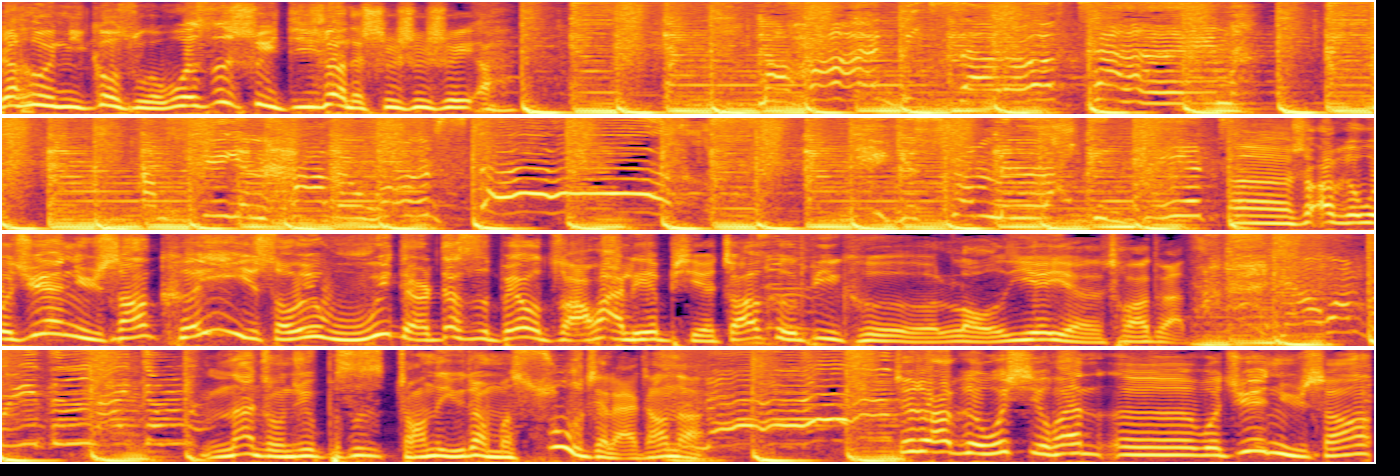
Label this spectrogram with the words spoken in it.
然后你告诉我我是水滴上的谁谁谁啊。嗯、说二哥，我觉得女生可以稍微污一点，但是不要脏话连篇，张口闭口老爷爷长短的，那种就不是长得有点没素质了，真的。就是二哥，我喜欢，呃，我觉得女生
